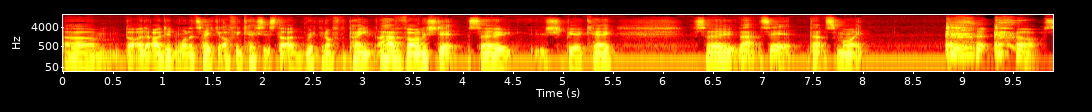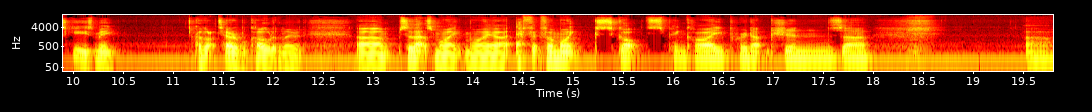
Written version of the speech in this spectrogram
Um, but I, I, didn't want to take it off in case it started ripping off the paint. I have varnished it, so it should be okay. So that's it. That's my. oh, excuse me. I've got a terrible cold at the moment. Um, so that's my my uh, effort for Mike Scott's Pink Eye Productions. Uh, uh,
